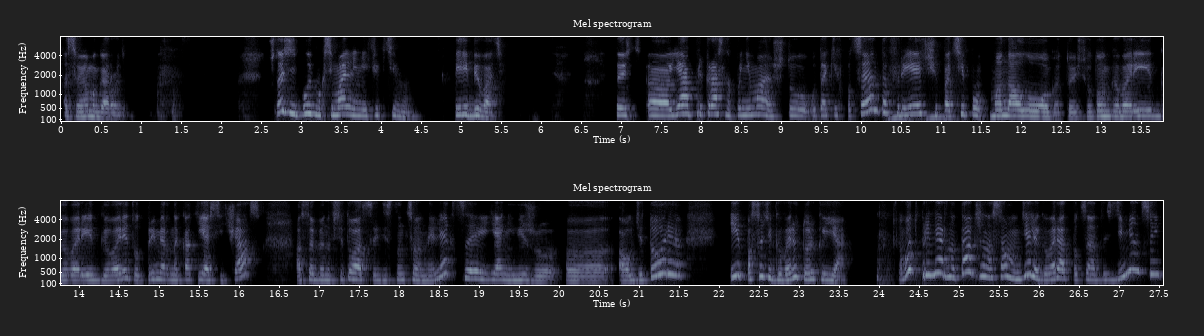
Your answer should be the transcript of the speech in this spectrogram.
о своем огороде. Что здесь будет максимально неэффективным? Перебивать. То есть э, я прекрасно понимаю, что у таких пациентов речь по типу монолога, то есть вот он говорит, говорит, говорит, вот примерно как я сейчас, особенно в ситуации дистанционной лекции, я не вижу э, аудиторию, и, по сути, говорю только я. Вот примерно так же на самом деле говорят пациенты с деменцией.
